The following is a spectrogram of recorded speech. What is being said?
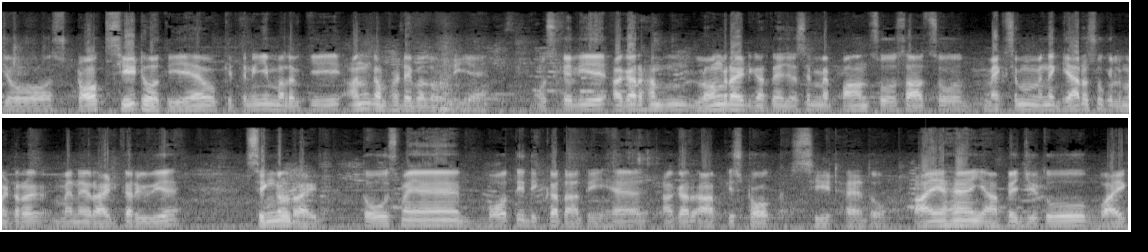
जो स्टॉक सीट होती है, वो कितनी मतलब कि अनकंफर्टेबल होती है। उसके लिए अगर हम लॉन्ग राइड करते हैं, जैसे मैं 500 700 मैक्सिमम मैंने 1100 किलोमीटर मैंने राइड करी हुई है सिंगल राइड। तो उसमें बहुत ही दिक्कत आती है अगर आपकी स्टॉक सीट है तो। आए हैं, यहाँ पे जीतू बाइक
